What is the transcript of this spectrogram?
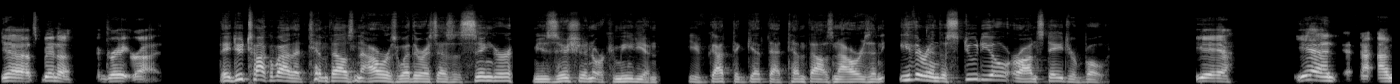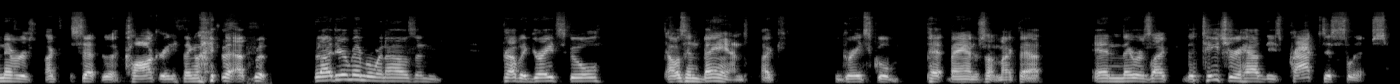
yeah, it's been a, a great ride. They do talk about that 10,000 hours, whether it's as a singer, musician, or comedian. You've got to get that 10,000 hours in either in the studio or on stage or both. Yeah. Yeah. And I, have never like set the clock or anything like that, but but I do remember when I was in probably grade school, I was in band, like grade school pet band or something like that. And there was like the teacher had these practice slips.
